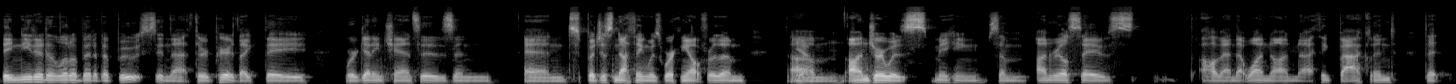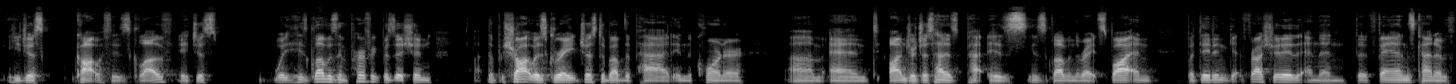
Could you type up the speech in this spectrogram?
they needed a little bit of a boost in that third period. Like they were getting chances and and but just nothing was working out for them. Yeah. Um Andre was making some unreal saves. Oh man, that one on I think Backlund that he just caught with his glove. It just his glove was in perfect position. the shot was great, just above the pad in the corner, um, and Andre just had his his his glove in the right spot, and but they didn't get frustrated, and then the fans kind of,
